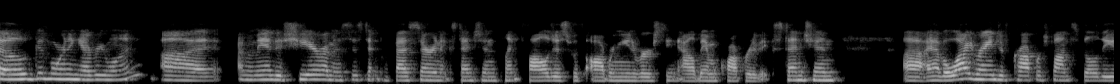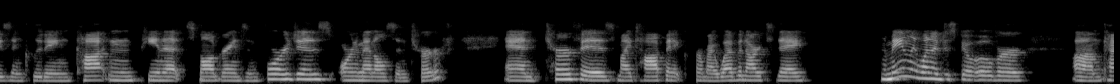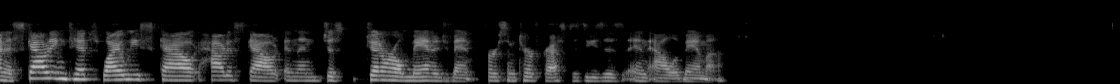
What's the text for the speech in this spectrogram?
So good morning, everyone. Uh, I'm Amanda Shear. I'm an assistant professor and extension plant pathologist with Auburn University and Alabama Cooperative Extension. Uh, I have a wide range of crop responsibilities, including cotton, peanut, small grains and forages, ornamentals, and turf. And turf is my topic for my webinar today. I mainly want to just go over um, kind of scouting tips, why we scout, how to scout, and then just general management for some turf grass diseases in Alabama.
